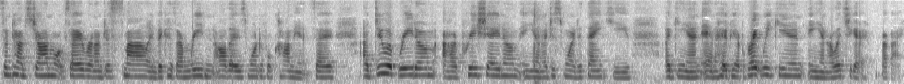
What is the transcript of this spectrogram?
sometimes John walks over and I'm just smiling because I'm reading all those wonderful comments. So I do read them, I appreciate them, and I just wanted to thank you again. And I hope you have a great weekend, and I'll let you go. Bye bye.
